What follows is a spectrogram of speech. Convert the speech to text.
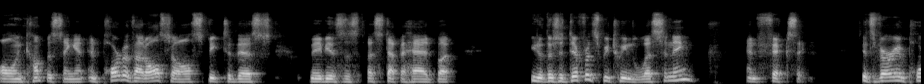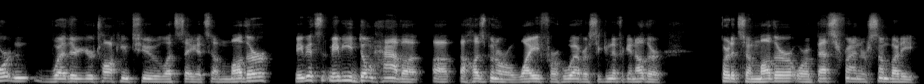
all encompassing. And, and part of that also, I'll speak to this. Maybe this is a step ahead, but you know, there's a difference between listening and fixing. It's very important whether you're talking to, let's say, it's a mother. Maybe it's maybe you don't have a, a, a husband or a wife or whoever significant other but it's a mother or a best friend or somebody.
